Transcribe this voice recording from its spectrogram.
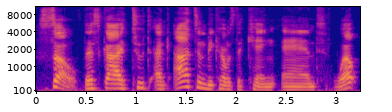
So this guy Tutankhaten becomes the king, and well,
